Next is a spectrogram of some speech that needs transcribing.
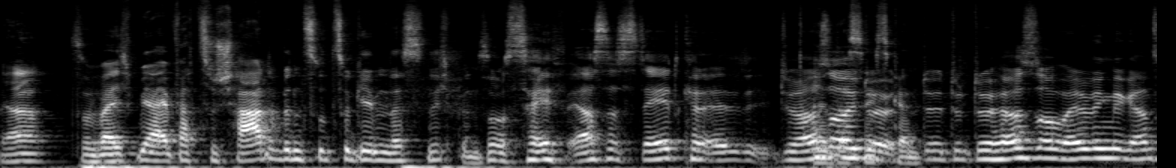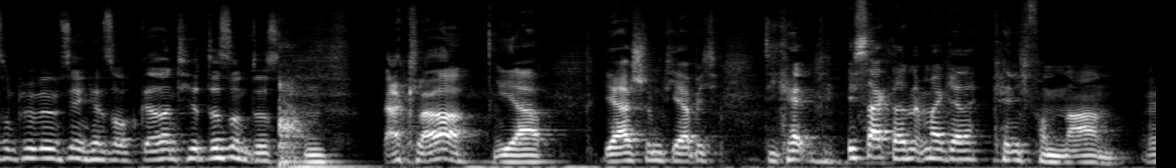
Ja. So, weil ich mir einfach zu schade bin zuzugeben, dass ich es nicht bin. So, safe, erster State, äh, du hörst ja, auch, du, du, du, hörst auch Waving the Guns und Premium Scene, kennst auch garantiert das und das. Hm. Ja, klar. Ja, ja, stimmt, die habe ich. Die kenn, ich sag dann immer gerne, kenne ich vom Namen. Ja.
